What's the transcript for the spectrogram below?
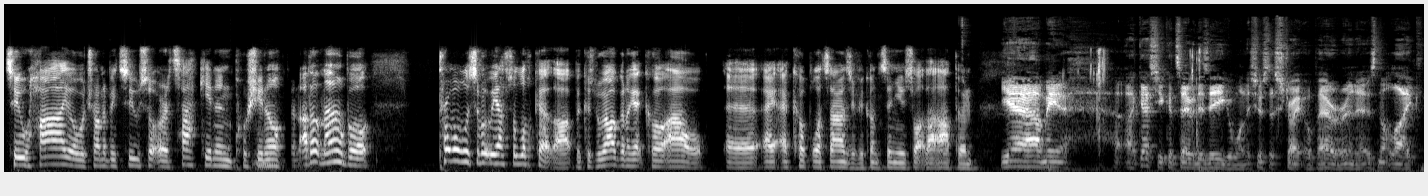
too high, or we're trying to be too sort of attacking and pushing up. And I don't know, but probably something we have to look at that because we are going to get caught out uh, a, a couple of times if we continue to let that happen. Yeah, I mean, I guess you could say with his eager one, it's just a straight up error, isn't it? It's not like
